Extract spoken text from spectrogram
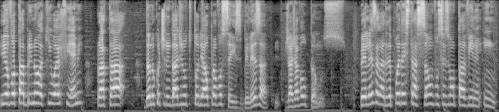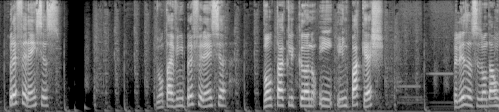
e eu vou estar abrindo aqui o FM para estar dando continuidade no tutorial para vocês, beleza? Já já voltamos. Beleza, galera? Depois da extração, vocês vão estar vindo em preferências, vão estar tá vindo em preferência, vão estar tá clicando em limpar cache. Beleza? Vocês vão dar um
